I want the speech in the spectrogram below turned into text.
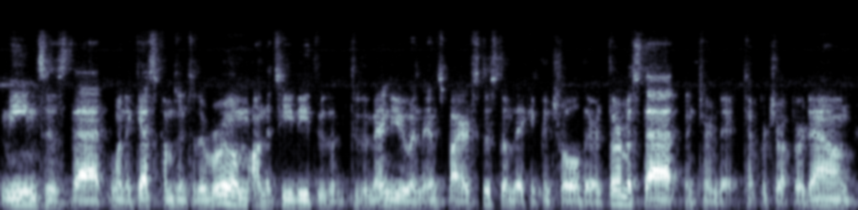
means is that when a guest comes into the room on the TV through the through the menu and the Innspire system, they can control their thermostat and turn the temperature up or down,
